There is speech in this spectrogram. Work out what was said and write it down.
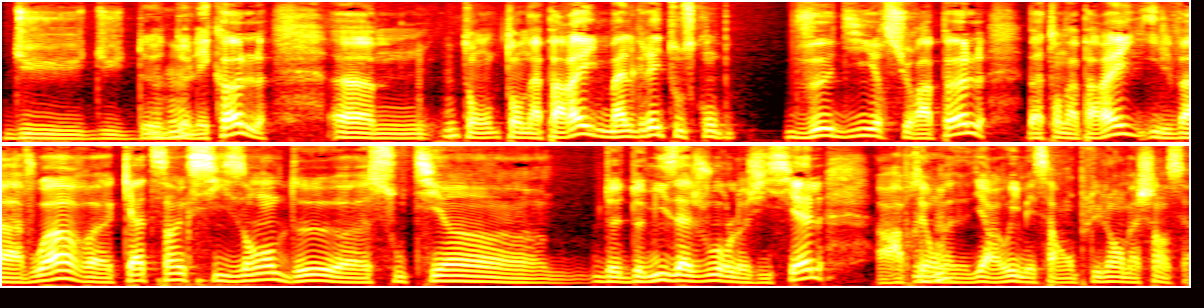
du, du de, de mhm. l'école. ton, ton appareil, malgré tout ce qu'on veut dire sur Apple, bah, ton appareil, il va avoir 4, 5, 6 ans de euh, soutien, de, de, mise à jour logiciel. Alors après, on mhm. va dire, ah oui, mais ça rend plus lent, machin, c'est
